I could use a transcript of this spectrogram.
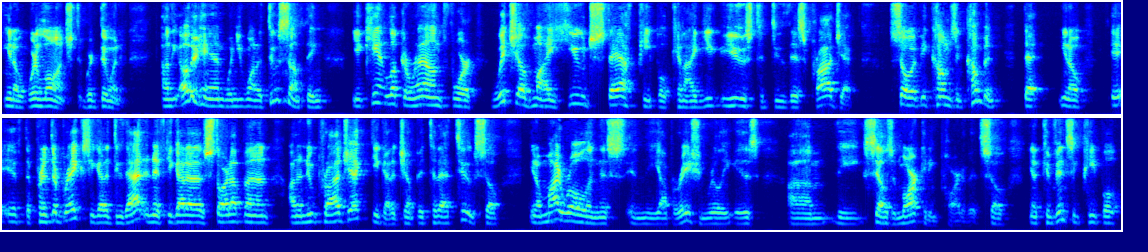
you know, we're launched, we're doing it. On the other hand, when you want to do something, you can't look around for which of my huge staff people can I use to do this project. So it becomes incumbent that, you know, if the printer breaks, you got to do that. And if you got to start up on, on a new project, you got to jump into that too. So, you know, my role in this, in the operation really is um, the sales and marketing part of it. So, you know, convincing people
